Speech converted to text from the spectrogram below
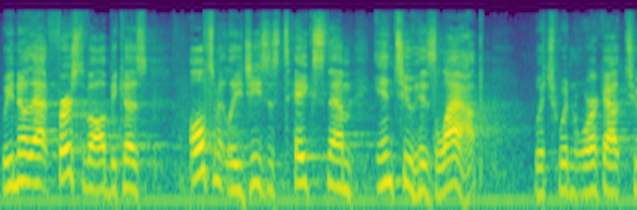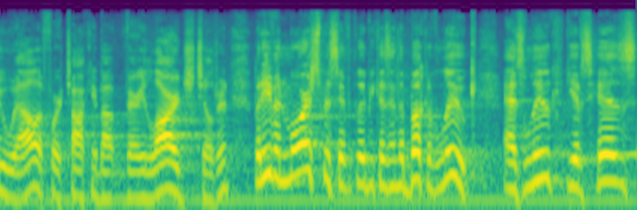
We know that, first of all, because ultimately Jesus takes them into his lap which wouldn't work out too well if we're talking about very large children, but even more specifically because in the book of Luke, as Luke gives his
